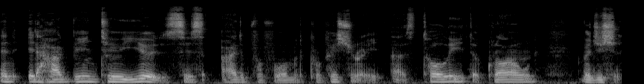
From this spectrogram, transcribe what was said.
and it had been two years since I'd performed professionally as Tolly the Clown Magician.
